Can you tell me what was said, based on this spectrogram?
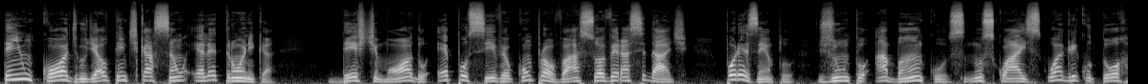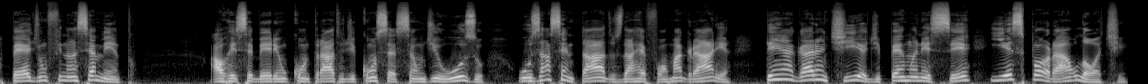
tem um código de autenticação eletrônica. Deste modo, é possível comprovar sua veracidade. Por exemplo, junto a bancos nos quais o agricultor pede um financiamento. Ao receberem o contrato de concessão de uso, os assentados da reforma agrária têm a garantia de permanecer e explorar o lote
